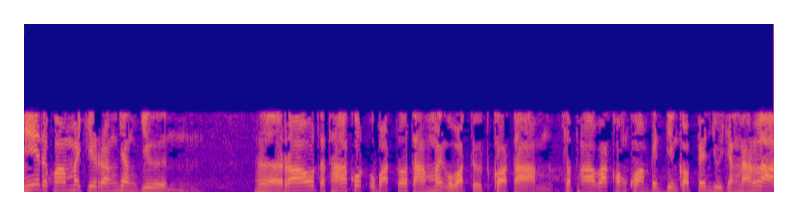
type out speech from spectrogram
มีแต่ความไม่จีรังยั่งยืนเออเราตถาคตอุบัติก็ตามไม่อุบัติก็ตาม สภาวะของความเป็นจริงก็เป็นอยู่อย่างนั้นละ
